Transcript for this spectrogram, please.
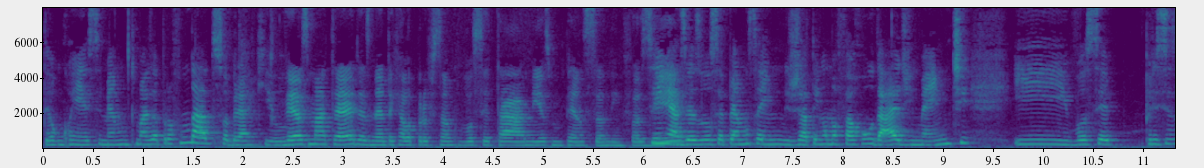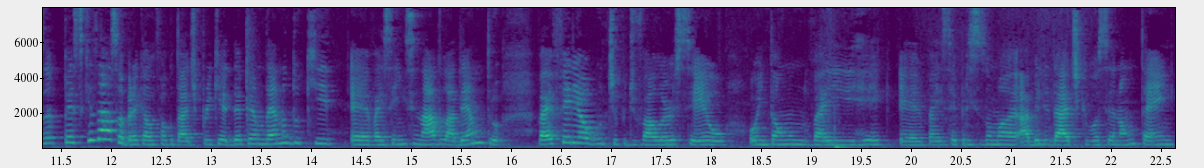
ter um conhecimento mais aprofundado sobre aquilo. Ver as matérias, né, daquela profissão que você tá mesmo pensando em fazer. Sim, às vezes você pensa em já tem uma faculdade em mente e você precisa pesquisar sobre aquela faculdade, porque dependendo do que é, vai ser ensinado lá dentro, vai ferir algum tipo de valor seu, ou então vai, é, vai ser preciso uma habilidade que você não tem.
